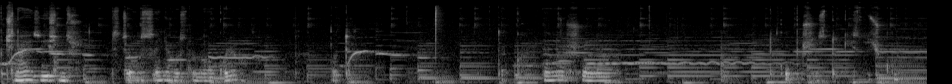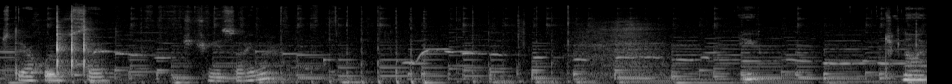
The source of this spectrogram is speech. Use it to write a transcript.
Починаю, звісно з цього синього основного кольору. От. Так, наношу на таку пушисту кісточку. Стряхую все, що є зайве. І починаю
